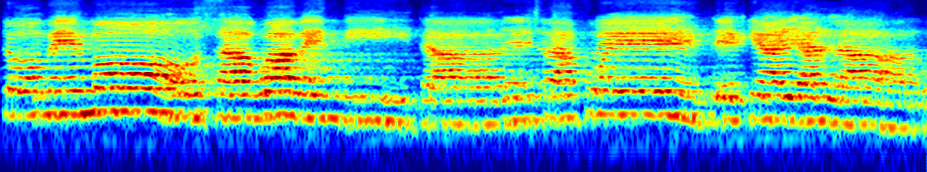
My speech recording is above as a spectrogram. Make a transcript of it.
tomemos agua bendita de esta fuente que hay al lado.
